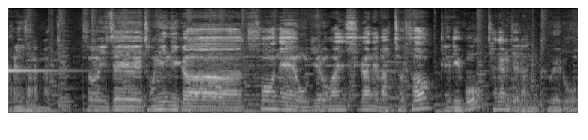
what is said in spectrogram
다른 사람 같죠? 그래서 이제 정인이가 수원에 오기로 한 시간에 맞춰서 데리고 찬양제라는 교회로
